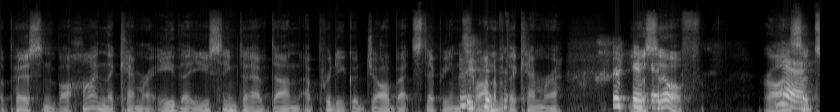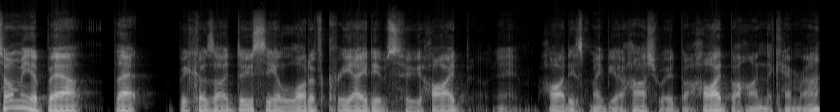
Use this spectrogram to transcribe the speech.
the person behind the camera either. You seem to have done a pretty good job at stepping in front of the camera yourself, right? Yeah. So tell me about that because I do see a lot of creatives who hide. hide is maybe a harsh word, but hide behind the camera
